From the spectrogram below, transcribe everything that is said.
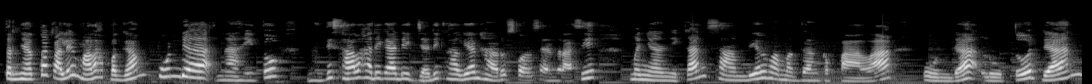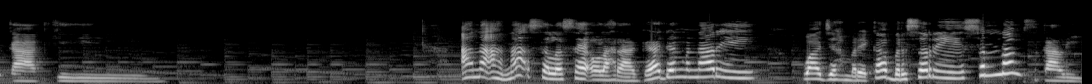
ternyata kalian malah pegang pundak. Nah, itu nanti salah adik-adik. Jadi kalian harus konsentrasi menyanyikan sambil memegang kepala, pundak, lutut, dan kaki. Anak-anak selesai olahraga dan menari. Wajah mereka berseri, senang sekali.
